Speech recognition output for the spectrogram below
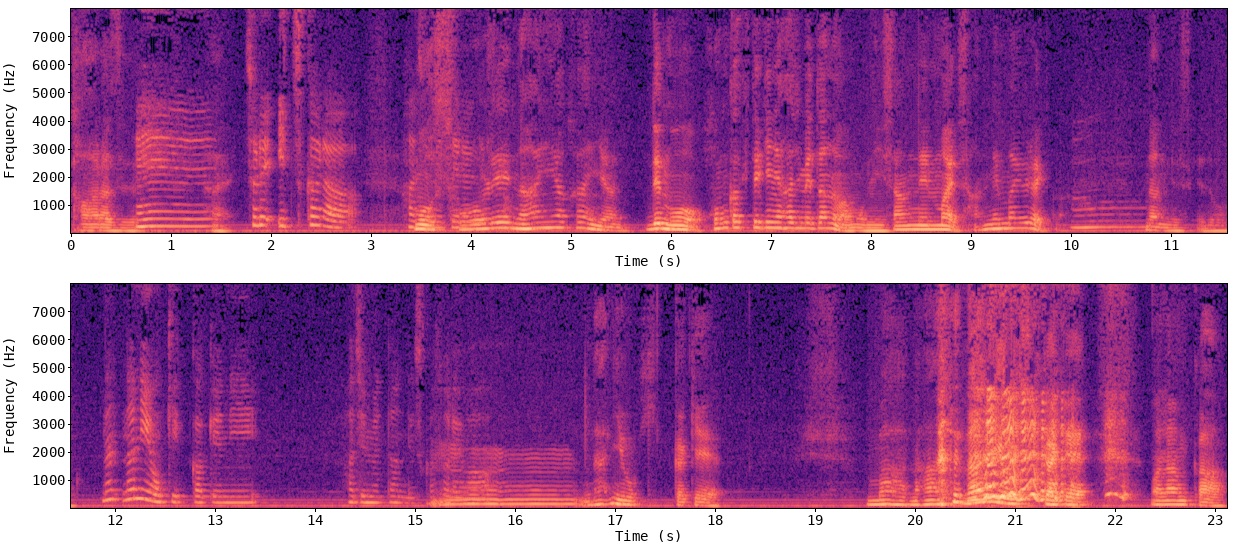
う変わらず、えー。はい。それいつから始めもうそてるんですか？れなんやかんや。でも本格的に始めたのはもう23年前3年前ぐらいかあなー。なんですけど。な何をきっかけに始めたんですか？それは。ん何をきっかけ？まあな 何をきっかけ？まあなんか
